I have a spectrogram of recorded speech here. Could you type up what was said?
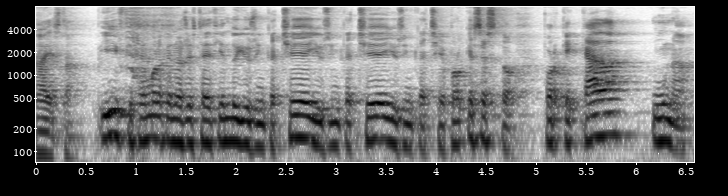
Ahí está. Y fijémonos que nos está diciendo using caché, using caché, using caché. ¿Por qué es esto? Porque cada una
